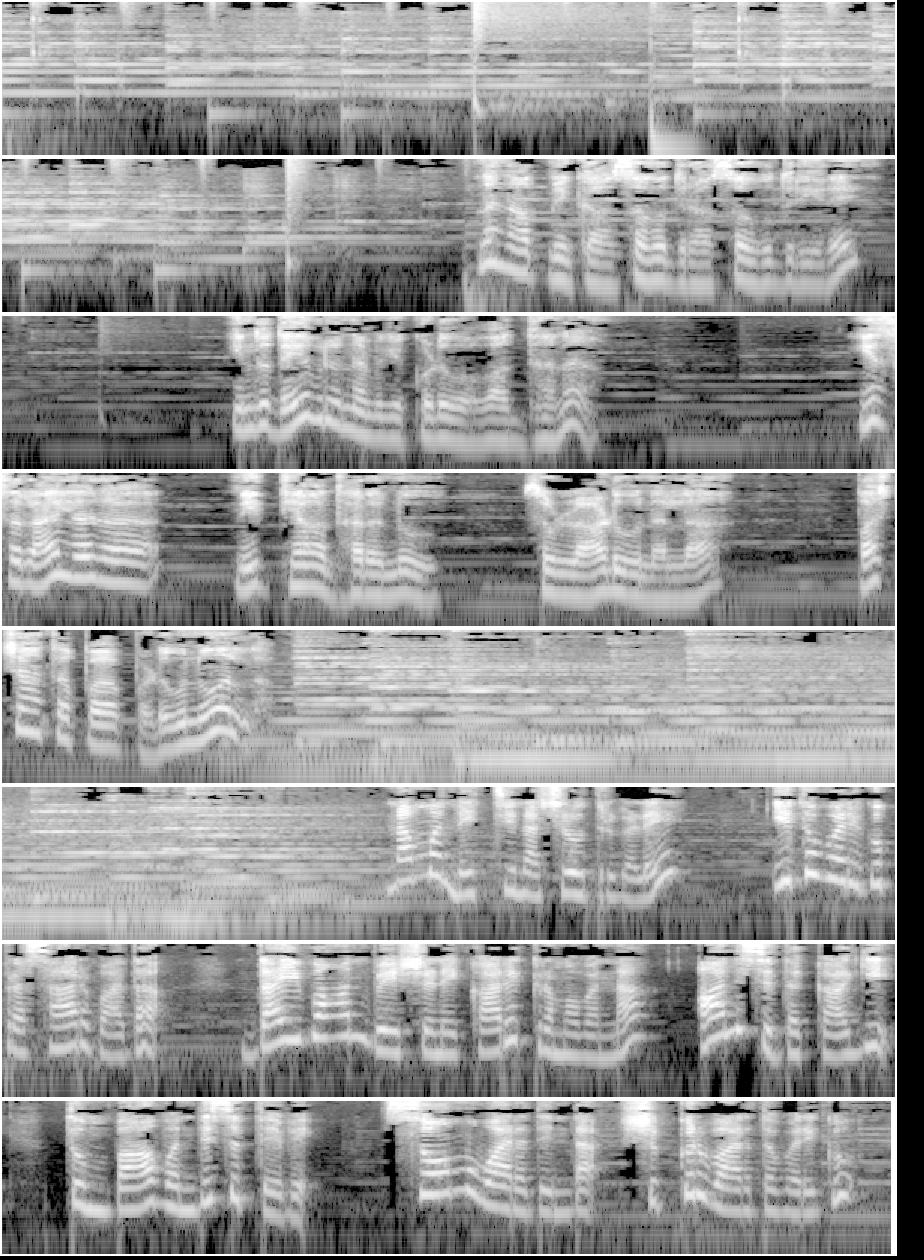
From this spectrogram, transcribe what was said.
ನನ್ನ ಆತ್ಮಿಕ ಸಹೋದರ ಸಹೋದರಿಯರೇ, ಇಂದು ದೇವರು ನಮಗೆ ಕೊಡುವ ವಾಗ್ದಾನ, ಇಸ್ರಾಯ್ಲರ ನಿತ್ಯಾಧಾರನು ಸುಳ್ಳಾಡುವನಲ್ಲ, ಪಶ್ಚಾತ್ತಾಪ ಪಡುವನೂ ಅಲ್ಲ. ನಮ್ಮ ನೆಚ್ಚಿನ ಶ್ರೋತೃಗಳೇ, ಇದುವರೆಗೂ ಪ್ರಸಾರವಾದ ದೈವಾನ್ವೇಷಣೆ ಕಾರ್ಯಕ್ರಮವನ್ನ ಆಲಿಸಿದ್ದಕ್ಕಾಗಿ ತುಂಬಾ ವಂದಿಸುತ್ತೇವೆ. ಸೋಮವಾರದಿಂದ ಶುಕ್ರವಾರದವರೆಗೂ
